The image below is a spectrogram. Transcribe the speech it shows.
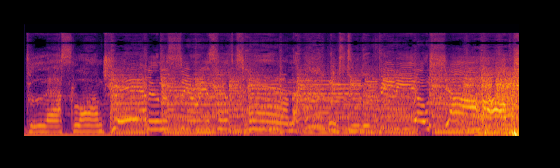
The last long dread in a series of ten links to the video shop.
